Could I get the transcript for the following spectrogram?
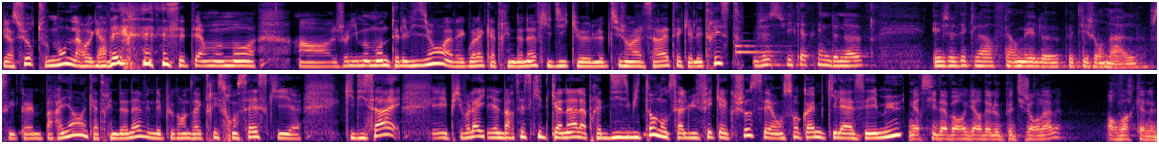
Bien sûr, tout le monde l'a regardé. C'était un moment, un joli moment de télévision avec voilà Catherine Deneuve qui dit que le Petit Journal s'arrête et qu'elle est triste. Je suis Catherine Deneuve et je déclare fermer le petit journal. C'est quand même pas rien, Catherine Deneuve, une des plus grandes actrices françaises qui, euh, qui dit ça. Et puis voilà, Yann Barthès quitte Canal après 18 ans, donc ça lui fait quelque chose, on sent quand même qu'il est assez ému. Merci d'avoir regardé le petit journal. Au revoir Canal+.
